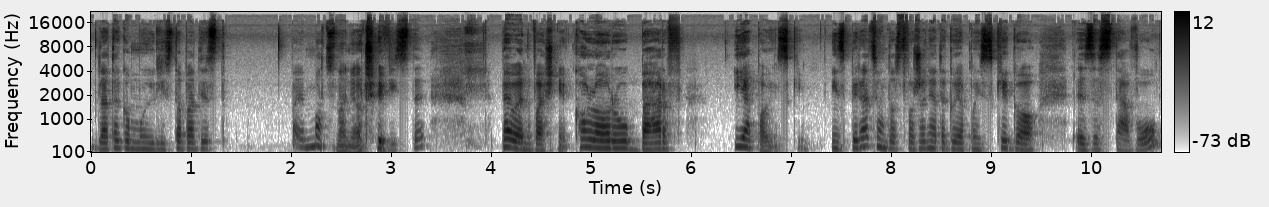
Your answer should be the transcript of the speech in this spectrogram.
Dlatego mój listopad jest mocno nieoczywisty, pełen właśnie koloru, barw i japoński. Inspiracją do stworzenia tego japońskiego y, zestawu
